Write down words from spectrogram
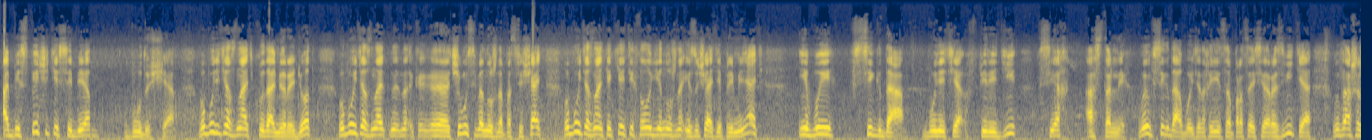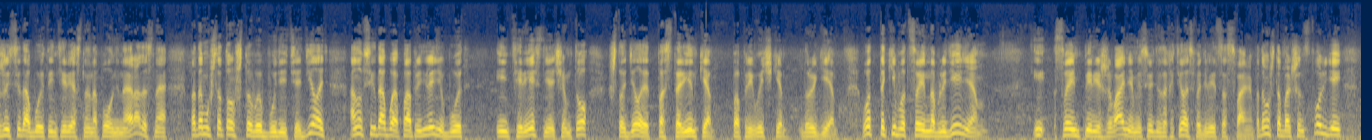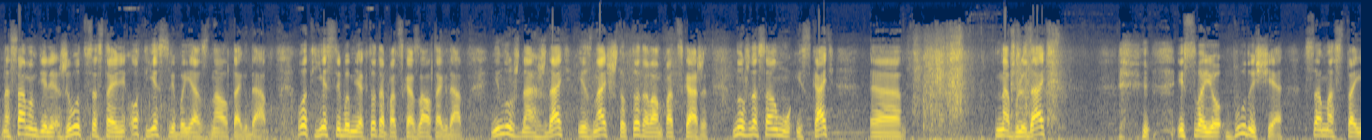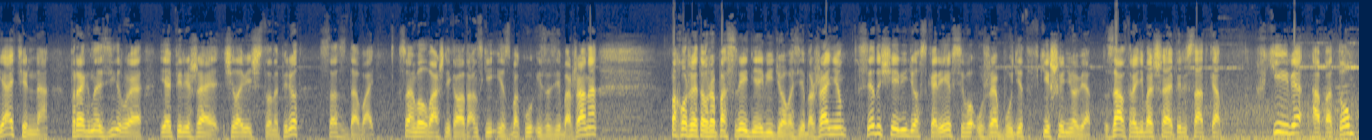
обеспечите себе будущее. Вы будете знать, куда мир идет, вы будете знать, э, чему себя нужно посвящать, вы будете знать, какие технологии нужно изучать и применять, и вы всегда будете впереди всех остальных. Вы всегда будете находиться в процессе развития, ваша жизнь всегда будет интересная, наполненная, радостная, потому что то, что вы будете делать, оно всегда по определению будет интереснее, чем то, что делает по старинке, по привычке другие. Вот таким вот своим наблюдением и своим переживанием мне сегодня захотелось поделиться с вами. Потому что большинство людей на самом деле живут в состоянии «вот если бы я знал тогда», «вот если бы мне кто-то подсказал тогда». Не нужно ждать и знать, что кто-то вам подскажет. Нужно самому искать, э, наблюдать и свое будущее самостоятельно, прогнозируя и опережая человечество наперед, создавать. С вами был ваш Николай Танский из Баку, из Азербайджана. Похоже, это уже последнее видео в Азербайджане. Следующее видео, скорее всего, уже будет в Кишиневе. Завтра небольшая пересадка в Киеве, а потом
